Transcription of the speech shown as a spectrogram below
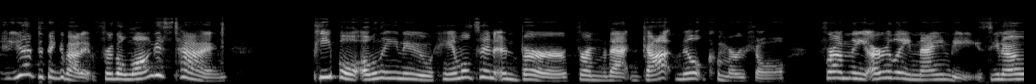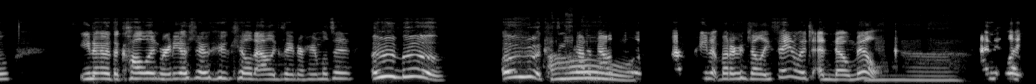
you have to think about it. For the longest time, people only knew Hamilton and Burr from that Got Milk commercial from the early 90s, you know? You know, the call in radio show, Who Killed Alexander Hamilton? Oh, oh, because he's got a mouthful oh. of peanut butter and jelly sandwich and no milk. Yeah. And like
